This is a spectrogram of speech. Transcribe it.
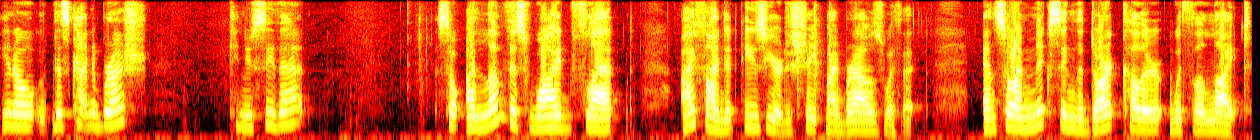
You know, this kind of brush. Can you see that? So I love this wide, flat. I find it easier to shape my brows with it. And so I'm mixing the dark color with the light.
